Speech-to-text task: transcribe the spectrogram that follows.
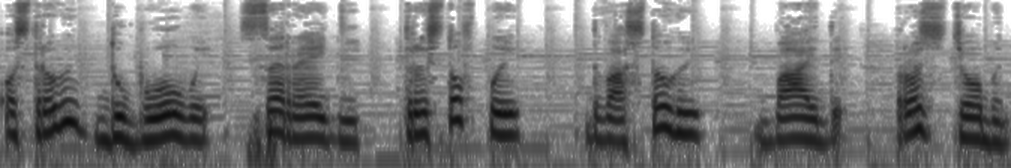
острови Дубовий, Середній, Три стовпи, Два стоги, Байди, Роздьобин.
